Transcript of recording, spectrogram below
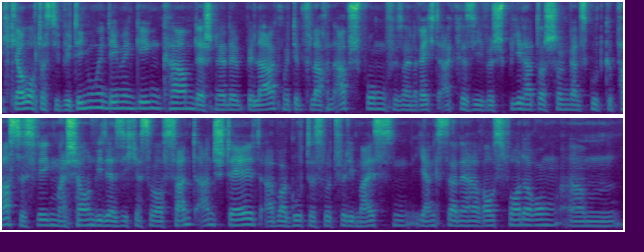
ich glaube auch, dass die Bedingungen dem entgegenkamen. Der schnelle Belag mit dem flachen Absprung für sein recht aggressives Spiel hat das schon ganz gut gepasst. Deswegen mal schauen, wie der sich so auf Sand anstellt. Aber gut, das wird für die meisten Youngster eine Herausforderung. Ähm,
